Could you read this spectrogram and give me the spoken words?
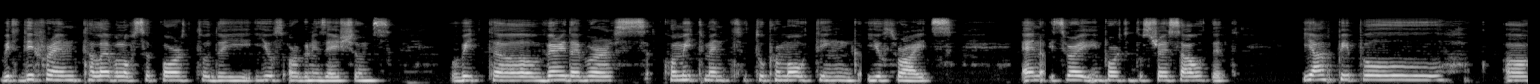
with different level of support to the youth organizations with a very diverse commitment to promoting youth rights. And it's very important to stress out that young people uh,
